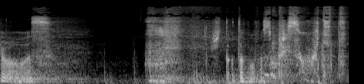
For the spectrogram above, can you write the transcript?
Чего у вас? Что там у вас происходит?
